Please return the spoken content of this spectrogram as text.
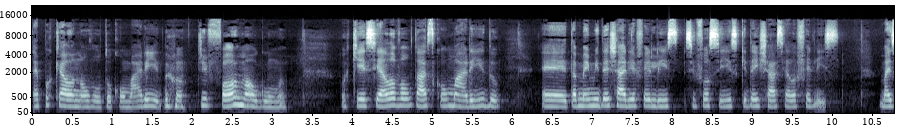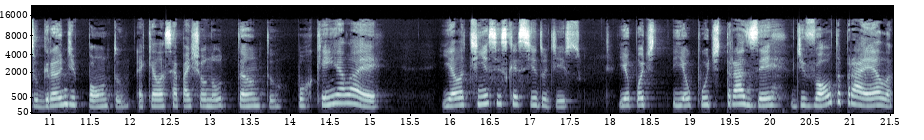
É porque ela não voltou com o marido? De forma alguma. Porque se ela voltasse com o marido, é, também me deixaria feliz se fosse isso que deixasse ela feliz. Mas o grande ponto é que ela se apaixonou tanto por quem ela é e ela tinha se esquecido disso. E eu pude, e eu pude trazer de volta para ela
